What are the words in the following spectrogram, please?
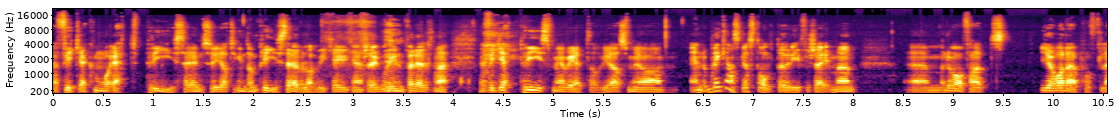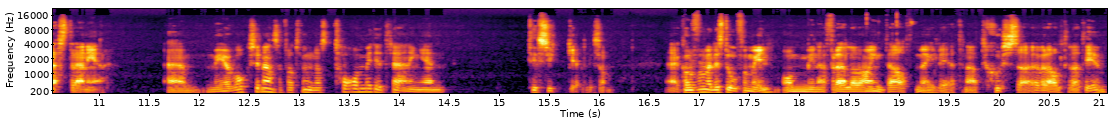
jag fick, jag kommer ihåg ett pris, jag, så, jag tycker inte om priser överlag, vi kan ju kanske gå in på det. Liksom. Jag fick ett pris som jag vet av, jag, som jag ändå blev ganska stolt över i och för sig. Men um, det var för att jag var där på flest träningar. Um, men jag var också den som var tvungen att ta mig till träningen till cykel. Liksom. Eh, jag kommer från en väldigt stor familj och mina föräldrar har inte haft möjligheten att skjutsa överallt hela tiden.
